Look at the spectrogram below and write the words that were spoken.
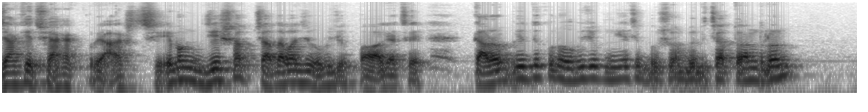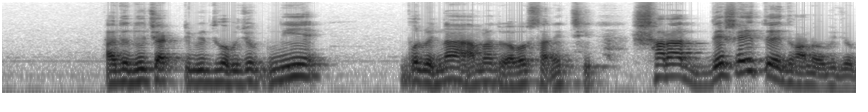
যা কিছু এক এক করে আসছে এবং যেসব চাঁদাবাজির অভিযোগ পাওয়া গেছে, কারোর বিরুদ্ধে কোনো অভিযোগ নিয়েছে বৈষম্য বিরোধী ছাত্র আন্দোলন? হয়তো দু চারটি বিরুদ্ধে অভিযোগ নিয়ে বলবে, না, আমরা তো ব্যবস্থা নিচ্ছি। সারা দেশেই তো এই ধরনের অভিযোগ,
